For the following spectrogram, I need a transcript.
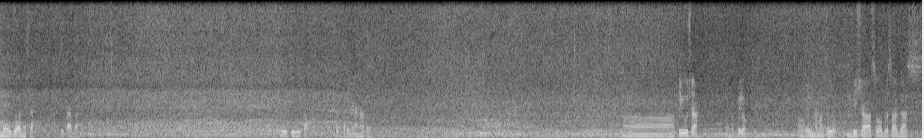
Medyo ano siya. Kita ba? Hindi kita. Pagpatingin na natin. Ah, tuyo siya. Natuyo. Okay naman tuyo. Hindi siya sobra sa gas.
